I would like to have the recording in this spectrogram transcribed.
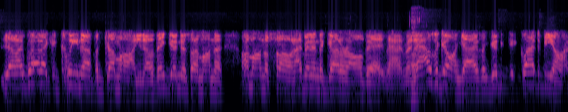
Yeah, I'm glad I could clean up and come on. You know, thank goodness I'm on the I'm on the phone. I've been in the gutter all day, man. But uh, how's it going, guys? I'm good. Glad to be on.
